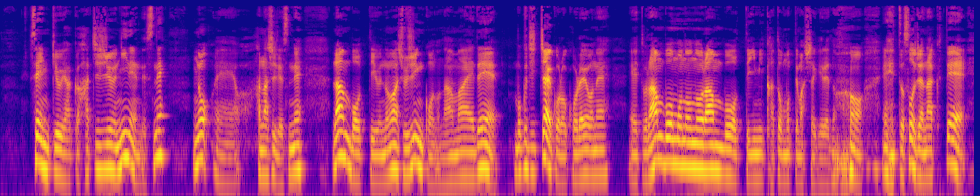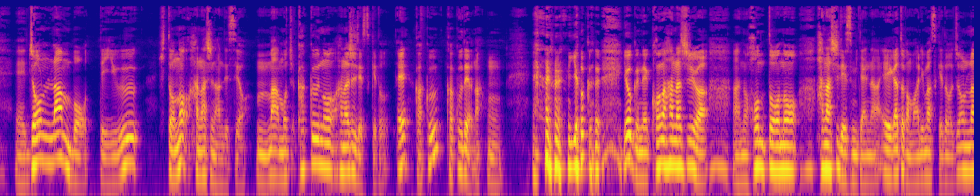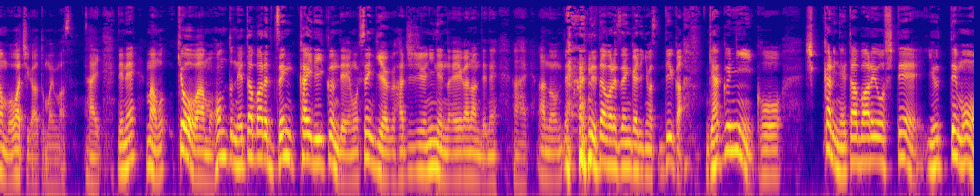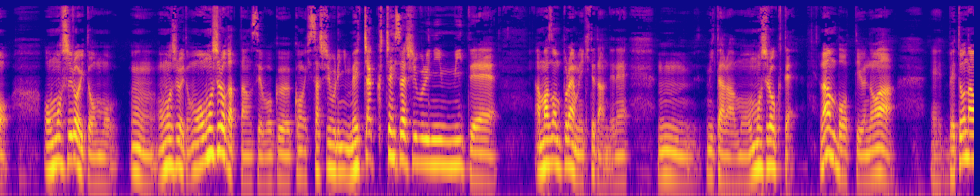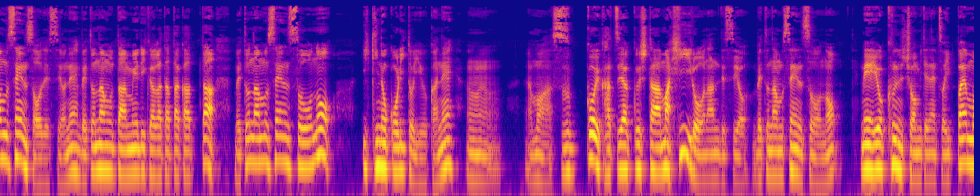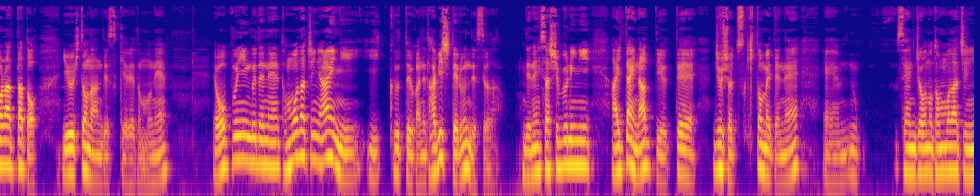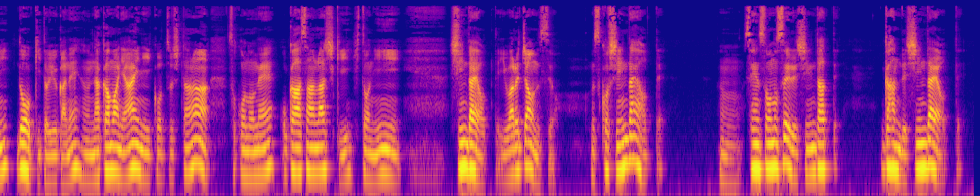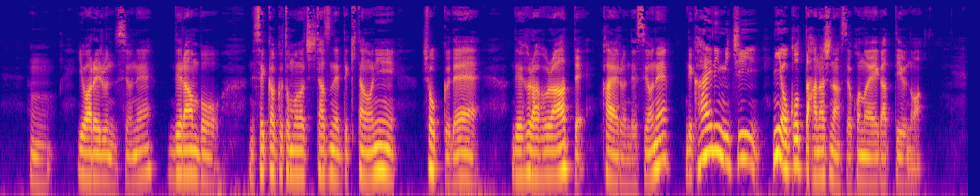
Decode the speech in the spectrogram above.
1982年ですね、の、えー話ですね。ランボーっていうのは主人公の名前で、僕ちっちゃい頃これをね、えっ、と、乱暴者の乱暴って意味かと思ってましたけれども、えっ、と、そうじゃなくて、えージョン・ランボーっていう人の話なんですよ。うん、まあもちろん架空の話ですけど、え？架空？架空だよな。うん。よく、よくね、この話は、あの、本当の話ですみたいな映画とかもありますけど、ジョン・ランボーは違うと思います。はい。でね、まあ、今日はもう本当ネタバレ全開で行くんで、もう1982年の映画なんでね、はい。あの、ネタバレ全開でいきます。っていうか、逆に、こう、しっかりネタバレをして言っても、面白いと思う。うん、面白いと思う。面白かったんですよ、僕。この久しぶりに、めちゃくちゃ久しぶりに見て、アマゾンプライムに来てたんでね。うん、見たらもう面白くて。ランボーっていうのは、えベトナム戦争ですよね。ベトナムとアメリカが戦ったベトナム戦争の生き残りというかね。うん。まあ、すっごい活躍した、まあヒーローなんですよ。ベトナム戦争の名誉勲章みたいなやつをいっぱいもらったという人なんですけれどもね。オープニングでね、友達に会いに行くというかね、旅してるんですよ。でね、久しぶりに会いたいなって言って、住所突き止めてね、えー戦場の友達に、同期というかね、仲間に会いに行こうとしたら、そこのね、お母さんらしき人に、死んだよって言われちゃうんですよ。息子死んだよって。うん、戦争のせいで死んだって。癌で死んだよって。うん、言われるんですよね。で、ランボー、せっかく友達訪ねてきたのに、ショックで、で、ふらふらって帰るんですよね。で、帰り道に起こった話なんですよ、この映画っていうのは。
